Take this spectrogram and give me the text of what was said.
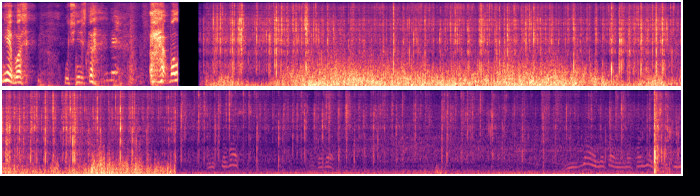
Не, бас, лучше не сказать. знаю, братан, она пожарит.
